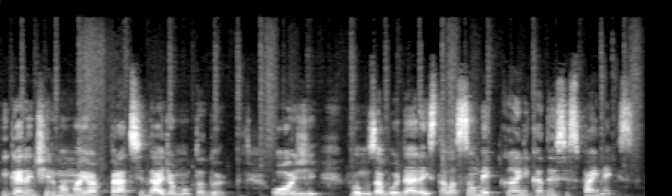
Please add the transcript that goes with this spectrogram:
e garantir uma maior praticidade ao montador. Hoje, vamos abordar a instalação mecânica desses painéis.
